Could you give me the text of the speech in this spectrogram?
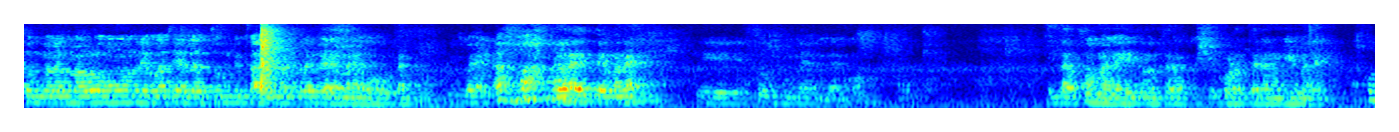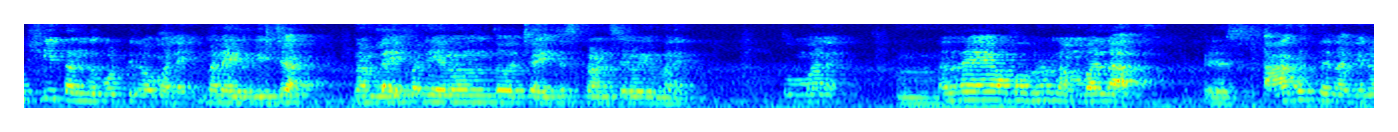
ತುಂಬ ನನ್ನ ಮಗಳು ಮೂಂದ್ರೆ ಮತ್ತೆ ಎಲ್ಲ ತುಂಬಿ ಖಾಲಿ ಮಾಡಿದ್ರೆ ಬೇರೆ ಮನೆಗೆ ಹೋಗ್ಬೇಕಂತ. ಬೇಡ ಜೋರೈತೆ ಮನೆ? ಏ ಸುಮ್ಮನೆ ಅಂದೆವು ಇಲ್ಲಪ್ಪ ಮನೆ ಇದು ಒಂಥರ ಖುಷಿ ಕೊಡುತ್ತೆ ನಮಗೆ ಮನೆ. ಖುಷಿ ತಂದು ಕೊಟ್ಟಿರೋ ಮನೆ. ಮನೆ ಇದು ನಿಜ. ನಮ್ಮ ಲೈಫಲ್ಲಿ ಏನೋ ಒಂದು ಚೇಂಜಸ್ ಕಾಣಿಸಿರೋ ಈ ಮನೆ. ತುಂಬಾನೇ. ಅಂದ್ರೆ ಒಬ್ಬೊಬ್ರು ನಂಬಲ್ಲ. ಆಗುತ್ತೆ ನಾವಿರೋ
